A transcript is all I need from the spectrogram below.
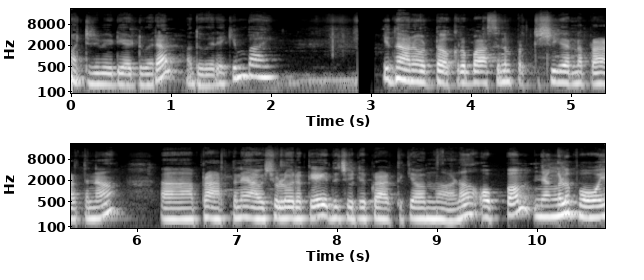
മറ്റൊരു വീഡിയോ ആയിട്ട് വരാം. അതുവരേക്കും ബായ് ഇതാണ് കേട്ടോ കൃപാസനം പ്രത്യക്ഷീകരണ പ്രാർത്ഥന. പ്രാർത്ഥന ആവശ്യമുള്ളവരൊക്കെ ഇത് ചൊല്ലി പ്രാർത്ഥിക്കാവുന്നതാണ്. ഒപ്പം ഞങ്ങൾ പോയ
